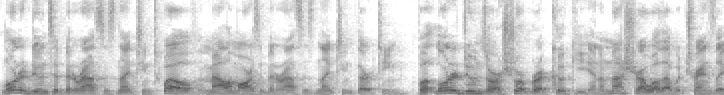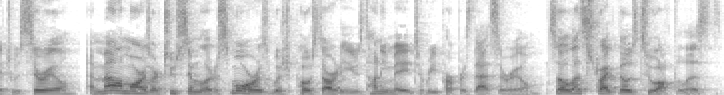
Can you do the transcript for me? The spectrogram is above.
Lorna Doones have been around since 1912, and Mallomars have been around since 1913. But Lorna Doones are a shortbread cookie, and I'm not sure how well that would translate to a cereal. And Mallomars are too similar to s'mores, which Post already used Honey Maid to repurpose that cereal. So let's strike those two off the list.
